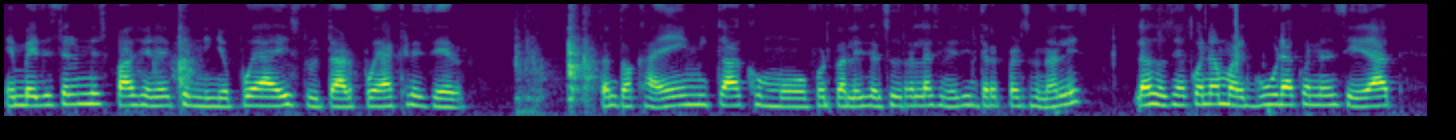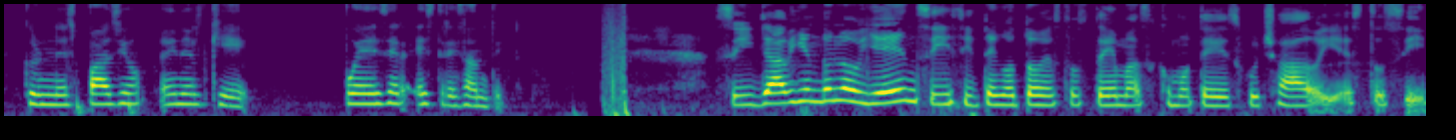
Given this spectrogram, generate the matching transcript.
en vez de ser un espacio en el que el niño pueda disfrutar, pueda crecer, tanto académica como fortalecer sus relaciones interpersonales, la asocia con amargura, con ansiedad, con un espacio en el que puede ser estresante. Sí, ya viéndolo bien, sí, sí tengo todos estos temas como te he escuchado y esto sí,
